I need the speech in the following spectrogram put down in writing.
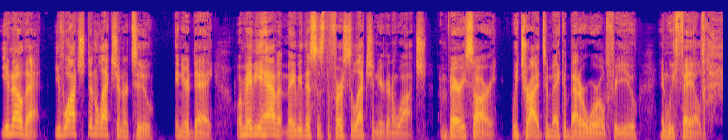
You know that. You've watched an election or two in your day. Or maybe you haven't. Maybe this is the first election you're going to watch. I'm very sorry. We tried to make a better world for you and we failed.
